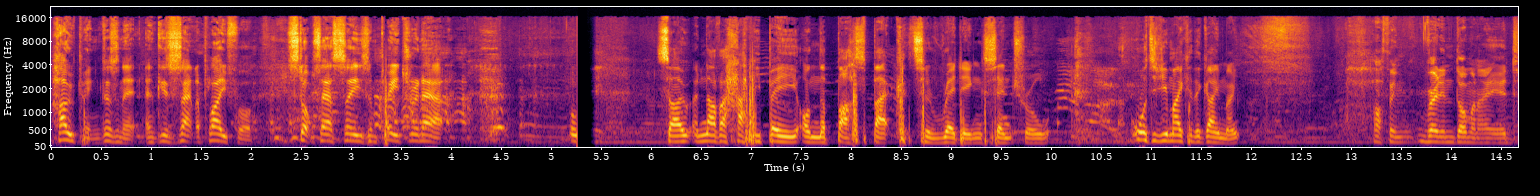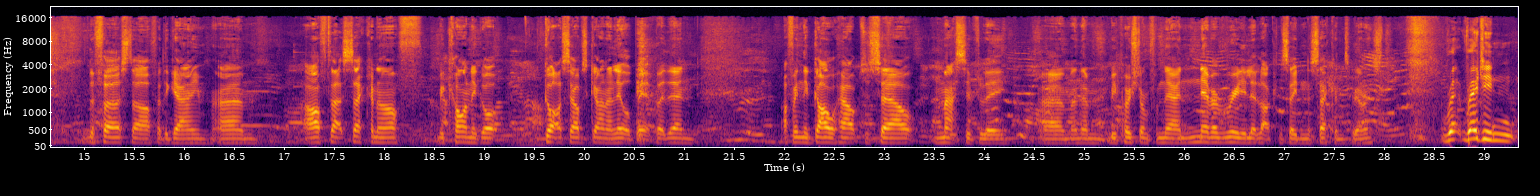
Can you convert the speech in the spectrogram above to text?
hoping, doesn't it? And gives us something to play for. Stops our season petering out. So another happy bee on the bus back to Reading Central. What did you make of the game, mate? I think Reading dominated the first half of the game. Um, after that second half, we kind of got got ourselves going a little bit, but then I think the goal helped us out massively, um, and then we pushed on from there and never really looked like conceding the second, to be honest. Re- Reading,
